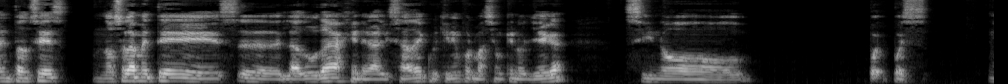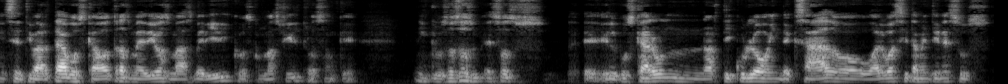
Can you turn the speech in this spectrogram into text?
Entonces, no solamente es eh, la duda generalizada de cualquier información que nos llega, sino pues incentivarte a buscar otros medios más verídicos, con más filtros, aunque incluso esos, esos eh, el buscar un artículo indexado o algo así también tiene sus,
